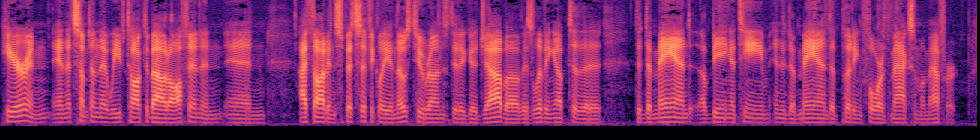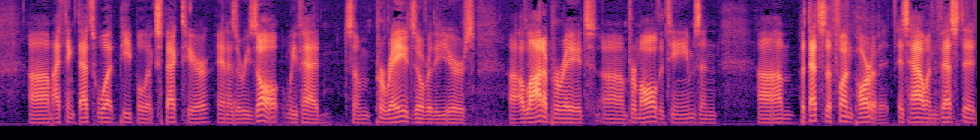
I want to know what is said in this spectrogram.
here, and and that's something that we've talked about often, and and I thought, and specifically in those two runs, did a good job of is living up to the the demand of being a team and the demand of putting forth maximum effort. Um, I think that's what people expect here, and as a result, we've had some parades over the years, uh, a lot of parades um, from all the teams, and um, but that's the fun part of it is how invested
